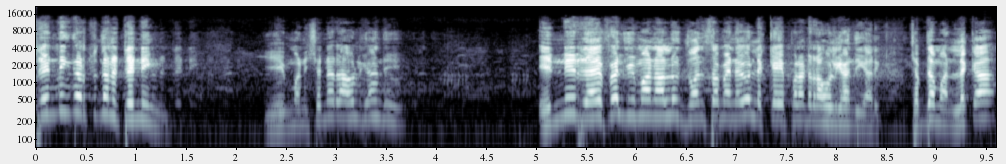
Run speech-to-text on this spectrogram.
ట్రెండింగ్ నడుతుందన్న ట్రెండింగ్. ఏ మనిషి రాహుల్ గాంధీ. ఎన్ని రైఫిల్ విమానాలు ధ్వంసమైనవో లెక్క చెప్పాలంట రాహుల్ గాంధీ గారికి. చెప్దామన్న లెక్క?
